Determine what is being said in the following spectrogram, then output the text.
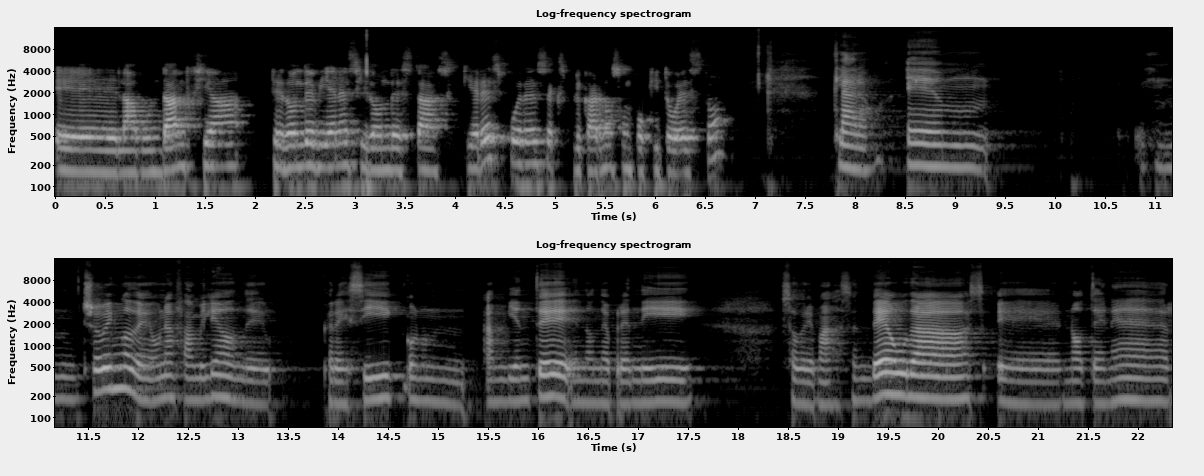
eh, la abundancia, de dónde vienes y dónde estás. ¿Quieres, puedes explicarnos un poquito esto? Claro. Em, yo vengo de una familia donde crecí con un ambiente en donde aprendí sobre más deudas, eh, no tener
